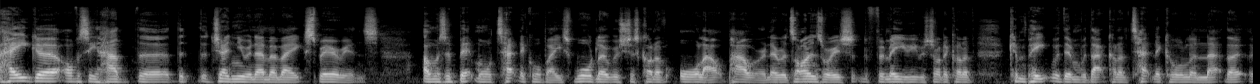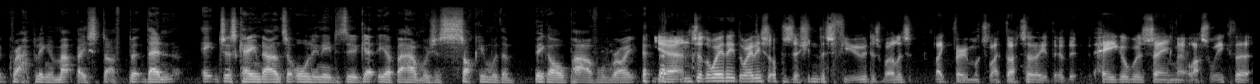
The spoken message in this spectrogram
Hager obviously had the, the, the genuine MMA experience and was a bit more technical based. Wardlow was just kind of all out power, and there were times where he, for me, he was trying to kind of compete with him with that kind of technical and that the, the grappling and mat based stuff. But then it just came down to all he needed to do get the upper hand was just sock him with a big old powerful right. yeah, and so the way they the way they sort of positioned this feud as well is like very much like that. So they, they, Hager was saying like last week that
